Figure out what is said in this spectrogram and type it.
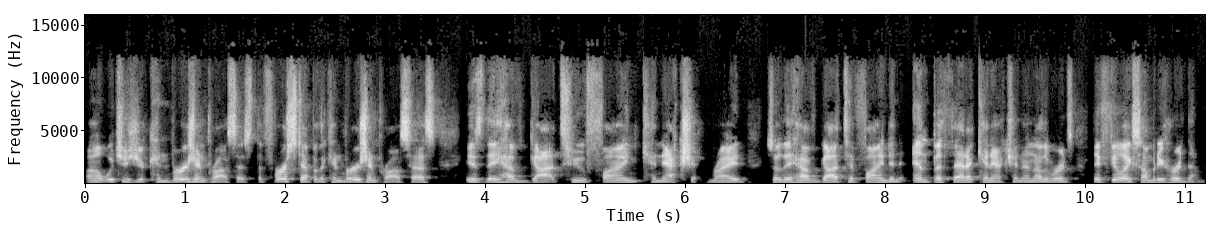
uh, which is your conversion process. The first step of the conversion process is they have got to find connection, right? So they have got to find an empathetic connection. In other words, they feel like somebody heard them,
